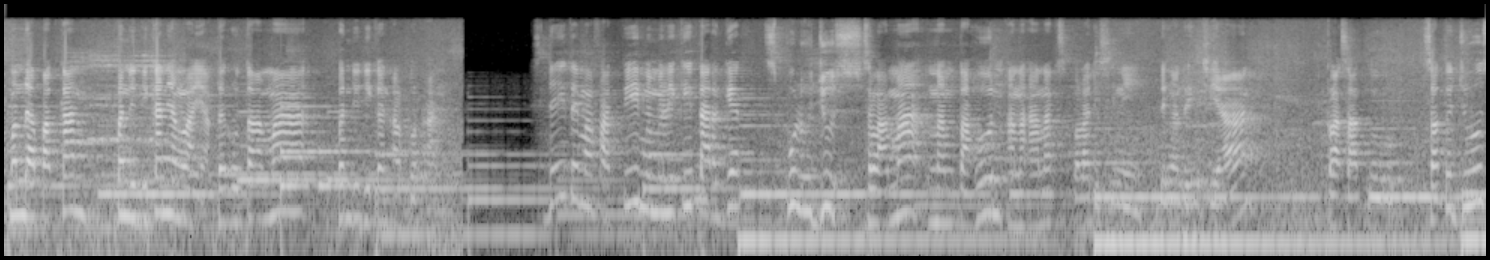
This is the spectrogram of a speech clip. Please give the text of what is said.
mendapatkan pendidikan yang layak, terutama pendidikan Al-Quran. SD Tema Fatih memiliki target 10 juz selama 6 tahun anak-anak sekolah di sini dengan rincian kelas 1 1 juz,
